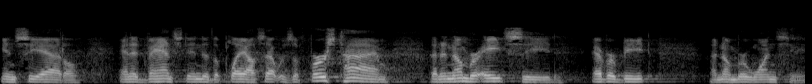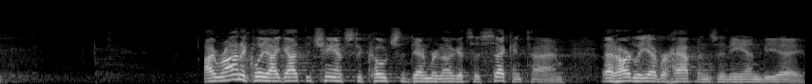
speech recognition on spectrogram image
in Seattle and advanced into the playoffs. That was the first time that a number eight seed ever beat a number one seed. Ironically, I got the chance to coach the Denver Nuggets a second time. That hardly ever happens in the NBA.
